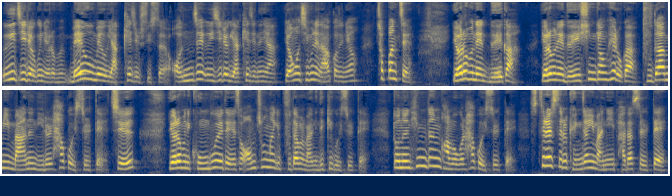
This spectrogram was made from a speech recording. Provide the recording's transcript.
의지력은 여러분 매우 매우 약해질 수 있어요. 언제 의지력이 약해지느냐? 영어 지문에 나왔거든요. 첫 번째, 여러분의 뇌가 여러분의 뇌의 신경회로가 부담이 많은 일을 하고 있을 때, 즉 여러분이 공부에 대해서 엄청나게 부담을 많이 느끼고 있을 때, 또는 힘든 과목을 하고 있을 때, 스트레스를 굉장히 많이 받았을 때,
